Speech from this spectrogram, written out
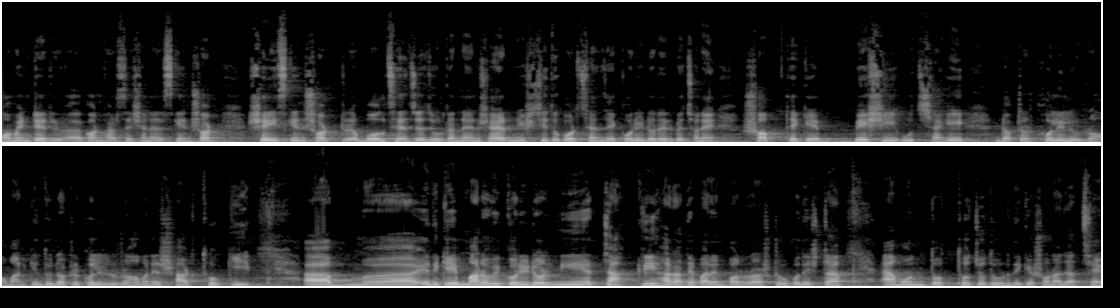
কমেন্টের কনভারসেশনের স্ক্রিনশট। সেই স্ক্রিনশট বলছে যে জুলকার নায়ন সাহের নিশ্চিত করছেন যে করিডোরের পেছনে সব থেকে বেশি উৎসাহী ডক্টর খলিলুর রহমান। কিন্তু ডক্টর খলিলুর রহমানের স্বার্থ কী? এদিকে মানবিক করিডোর নিয়ে চাকরি হারাতে পারেন পররাষ্ট্র উপদেষ্টা। এমন তথ্য চতুর্দিকে শোনা যাচ্ছে।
